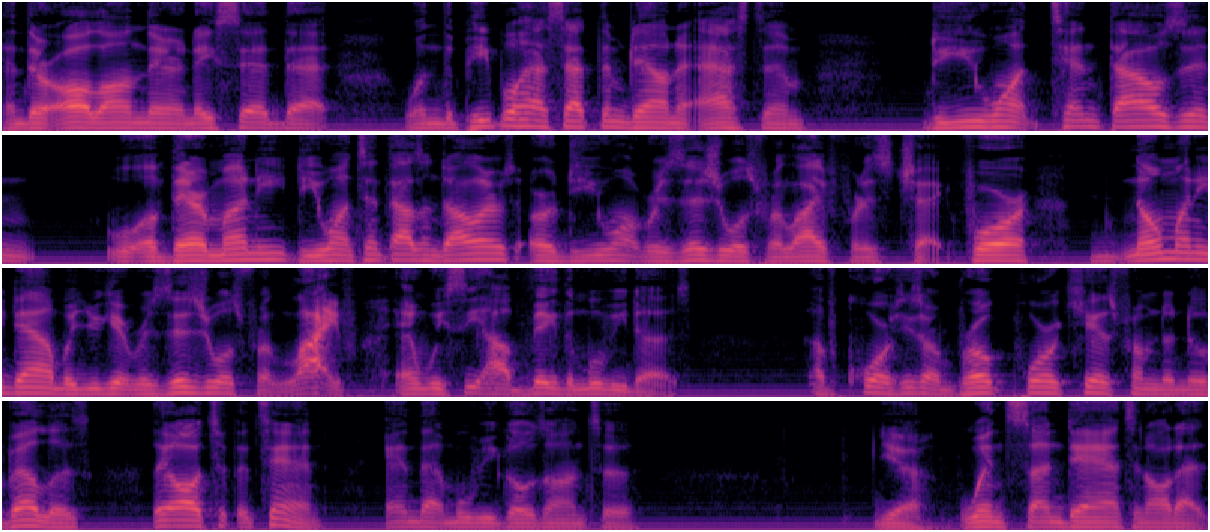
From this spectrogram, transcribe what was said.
and they're all on there. And they said that when the people had sat them down and asked them, "Do you want ten thousand of their money? Do you want ten thousand dollars, or do you want residuals for life for this check? For no money down, but you get residuals for life." And we see how big the movie does. Of course, these are broke, poor kids from the favelas. They all took the 10. And that movie goes on to, yeah, win Sundance and all that.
